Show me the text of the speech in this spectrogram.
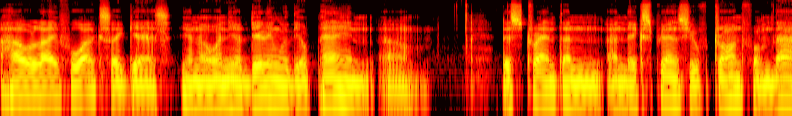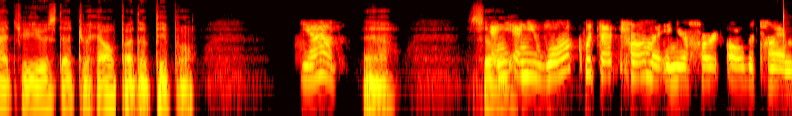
how life works, I guess. You know, when you're dealing with your pain, um, the strength and, and the experience you've drawn from that, you use that to help other people. Yeah. Yeah. So and and you walk with that trauma in your heart all the time,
